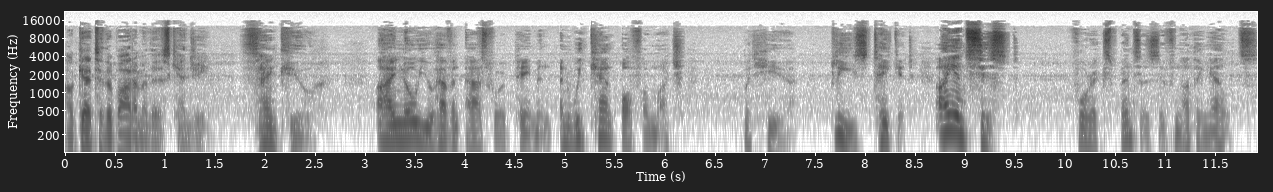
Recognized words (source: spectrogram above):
I'll get to the bottom of this, Kenji. Thank you. I know you haven't asked for a payment, and we can't offer much. But here, please take it. I insist. For expenses, if nothing else.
